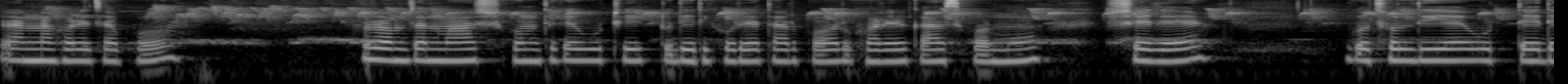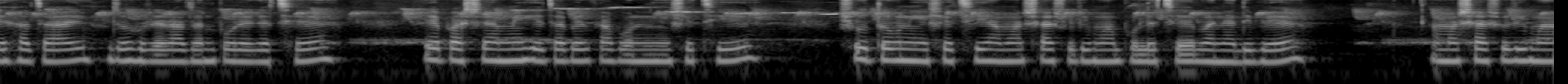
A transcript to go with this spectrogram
রান্নাঘরে যাব। রমজান মাস, ঘুম থেকে উঠি একটু দেরি করে, তারপর ঘরের কাজকর্ম সেরে গোছল দিয়ে উঠতে দেখা যায় জহরের আজান পড়ে গেছে। এ পাশে আমি হিজাবের কাপড় নিয়ে এসেছি, সুতোও নিয়ে এসেছি। আমার শাশুড়ি মা বলেছে, বানিয়ে দিবে। আমার শাশুড়ি মা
